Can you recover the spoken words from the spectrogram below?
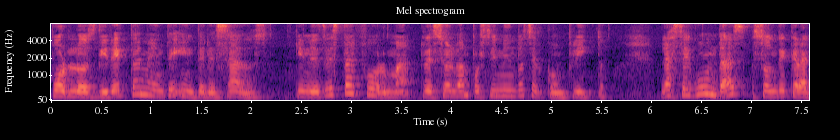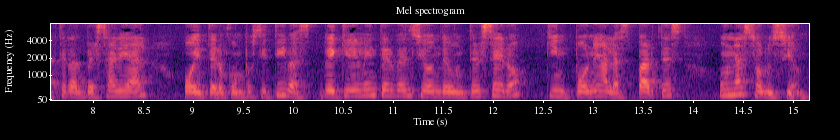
por los directamente interesados, quienes de esta forma resuelvan por sí mismos el conflicto. Las segundas son de carácter adversarial o heterocompositivas, requieren la intervención de un tercero que impone a las partes una solución.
